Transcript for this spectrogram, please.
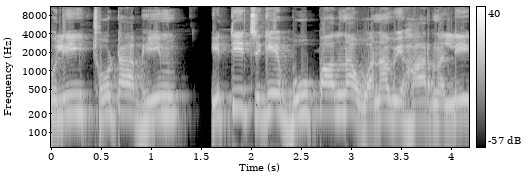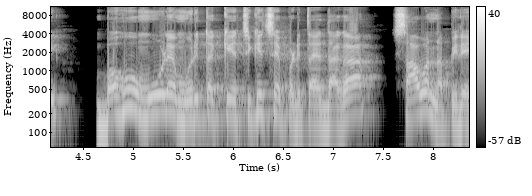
ಹುಲಿ ಛೋಟಾ ಭೀಮ್ ಇತ್ತೀಚೆಗೆ ಭೂಪಾಲ್ನ ವನ ವಿಹಾರ್ನಲ್ಲಿ ಬಹು ಮೂಳೆ ಮುರಿತಕ್ಕೆ ಚಿಕಿತ್ಸೆ ಪಡಿತಾ ಇದ್ದಾಗ ಸಾವನ್ನಪ್ಪಿದೆ.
